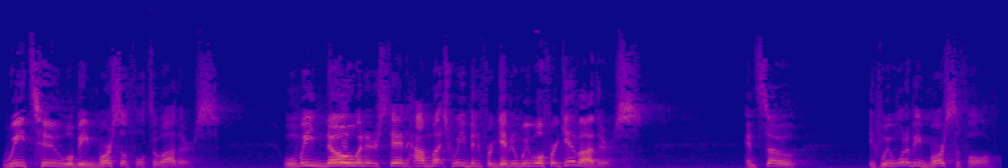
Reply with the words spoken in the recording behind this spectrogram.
we too will be merciful to others. When we know and understand how much we've been forgiven, we will forgive others. And so, if we want to be merciful,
